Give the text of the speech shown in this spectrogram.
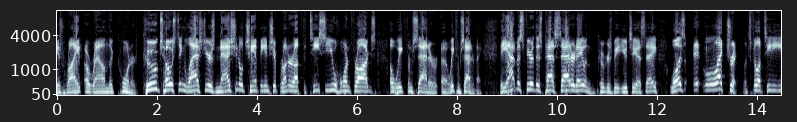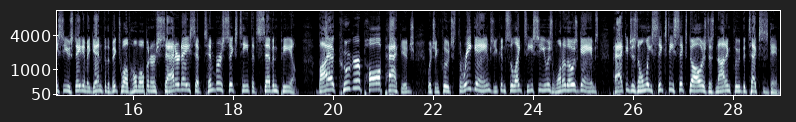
is right around the corner. Cougs hosting last year's national championship runner-up, the TCU Horned Frogs, a week from Saturday. A week from Saturday. The atmosphere this past Saturday when Cougars beat UTSA was electric. Let's fill up TD ECU Stadium again for the Big 12 home opener Saturday, September 16th at 7 p.m. Buy a Cougar Paw package, which includes three games. You can select TCU as one of those games. Package is only $66, does not include the Texas game.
